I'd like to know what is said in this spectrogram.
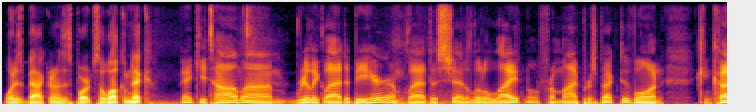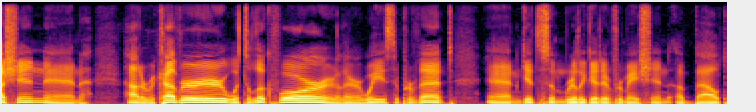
what his background is in sports. So welcome, Nick. Thank you, Tom. I'm really glad to be here. I'm glad to shed a little light from my perspective on concussion and how to recover, what to look for, there are there ways to prevent, and get some really good information about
